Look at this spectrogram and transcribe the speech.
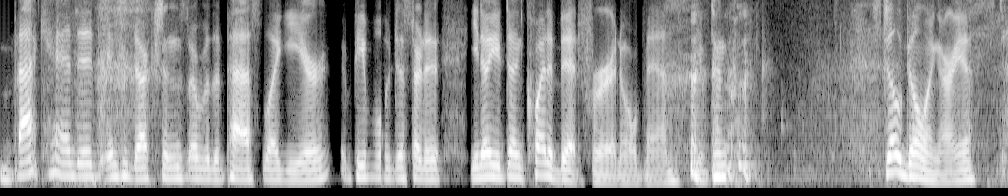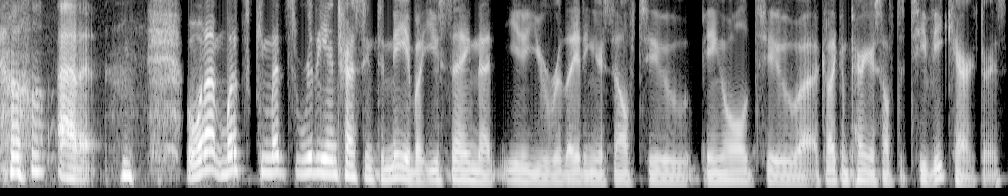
backhanded introductions over the past like year. People have just started, you know, you've done quite a bit for an old man. You've done still going, are you? Still at it. Well, what I'm what's what's really interesting to me about you saying that you you're relating yourself to being old to uh, like comparing yourself to TV characters.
